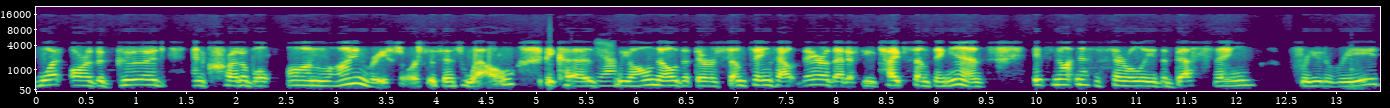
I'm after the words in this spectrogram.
what are the good and credible online resources as well, because yeah. we all know that there are some things out there that if you type something in, it's not necessarily the best thing for you to read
